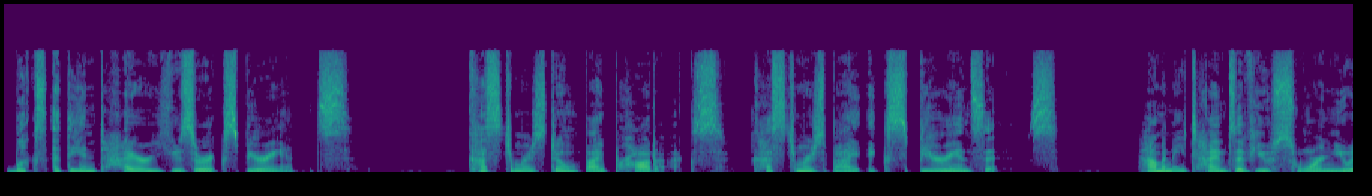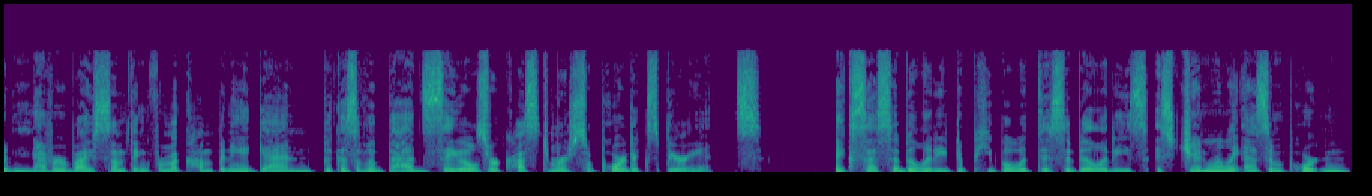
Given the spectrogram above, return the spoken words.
looks at the entire user experience. Customers don't buy products, customers buy experiences. How many times have you sworn you would never buy something from a company again because of a bad sales or customer support experience? Accessibility to people with disabilities is generally as important,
